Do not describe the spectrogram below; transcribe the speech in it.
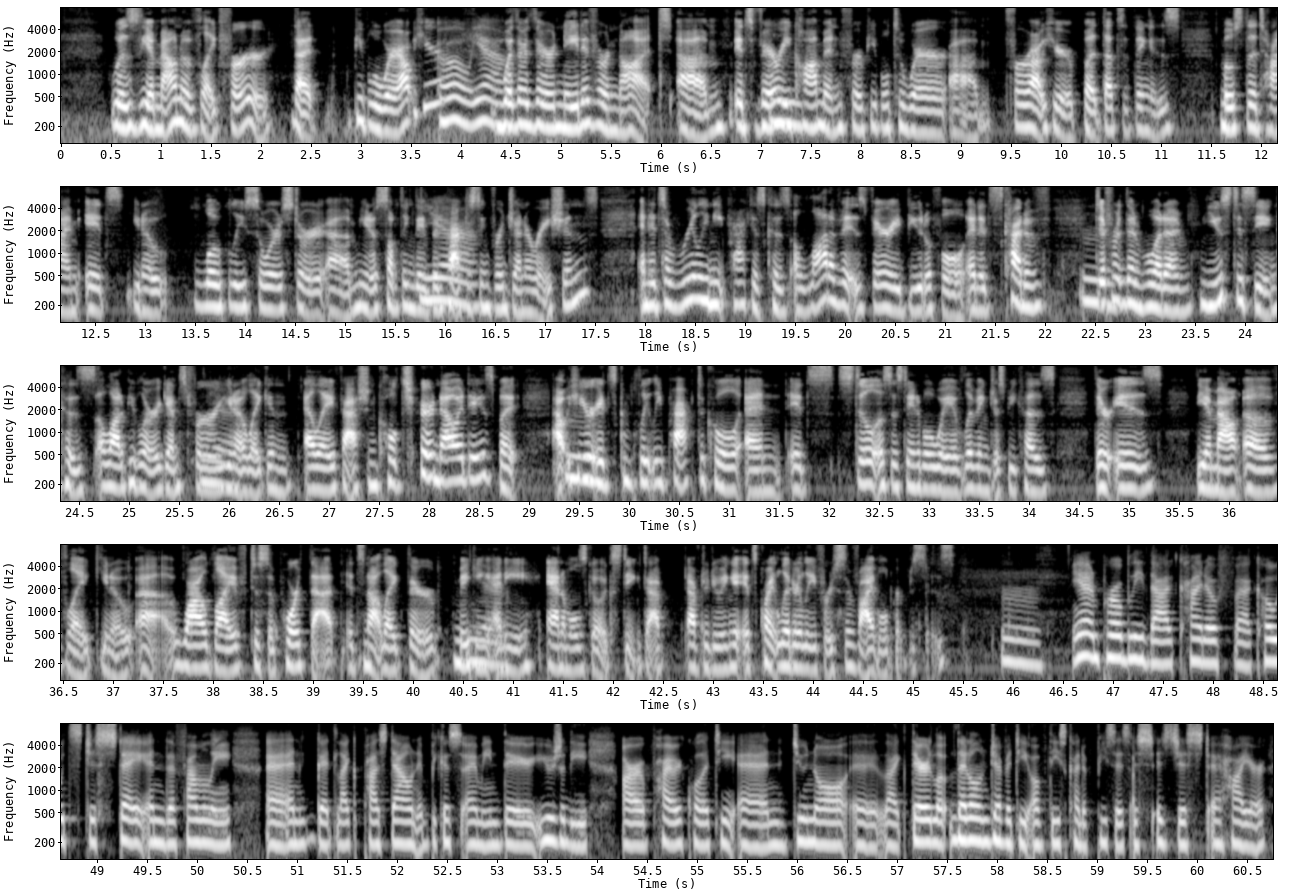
was the amount of like fur that people wear out here. Oh, yeah. Whether they're native or not. Um, it's very mm. common for people to wear um, fur out here. But that's the thing is, most of the time it's, you know, locally sourced or um, you know something they've yeah. been practicing for generations and it's a really neat practice because a lot of it is very beautiful and it's kind of mm. different than what i'm used to seeing because a lot of people are against for yeah. you know like in la fashion culture nowadays but out mm. here it's completely practical and it's still a sustainable way of living just because there is the amount of like you know uh, wildlife to support that it's not like they're making yeah. any animals go extinct ap- after doing it it's quite literally for survival purposes mm. yeah and probably that kind of uh, codes just stay in the family uh, and get like passed down because i mean they usually are of higher quality and do not uh, like their lo- the longevity of these kind of pieces is, is just uh, higher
